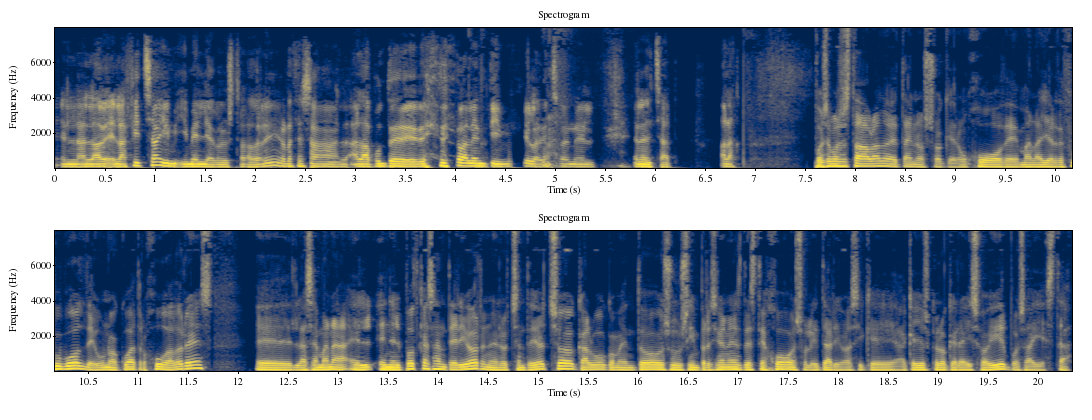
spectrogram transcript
en, la, la- en la ficha y, y me he ilustrador, ¿eh? gracias al, al apunte de, de Valentín que lo ha dicho en el, en el chat. Hola. Pues hemos estado hablando de Time of Soccer, un juego de manager de fútbol de 1 a 4 jugadores. Eh, la semana, en el podcast anterior, en el 88, Calvo comentó sus impresiones de este juego en solitario, así que aquellos que lo queráis oír, pues ahí está.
